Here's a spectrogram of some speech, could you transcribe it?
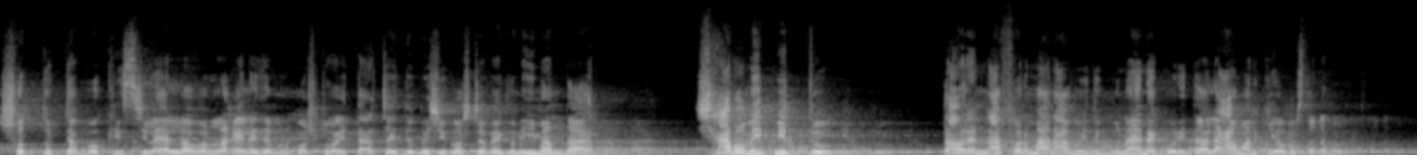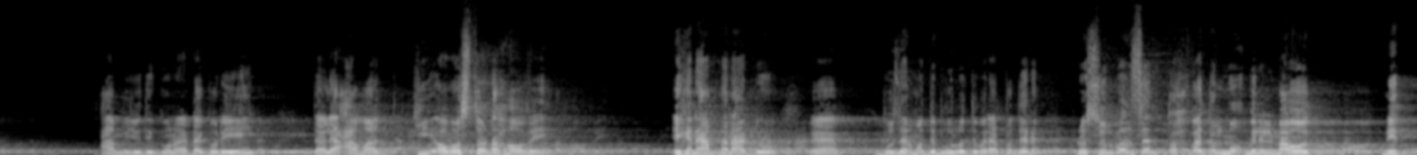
সত্তরটা বকরি সিলায় লবণ লাগাইলে যেমন কষ্ট হয়, তার চাইতে বেশি কষ্ট হবে একজন ইমানদার। স্বাভাবিক মৃত্যু। তাহলে নাফরমান, আমি যদি গুনাহটা করি, তাহলে আমার কি অবস্থাটা হবে? আমি যদি গুনাহটা করি তাহলে আমার কি অবস্থাটা হবে? এখানে আপনারা একটু বুঝার মধ্যে ভুল হতে পারে আপনাদের। রসুল বলছেন তোহবাতুল মুমিনুল মাউত নিত্য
